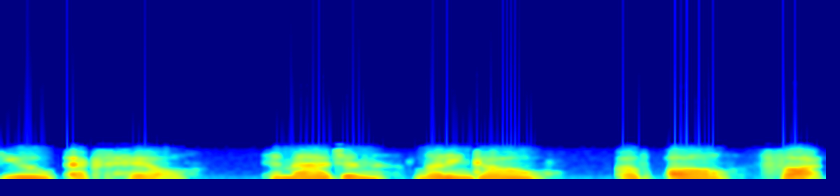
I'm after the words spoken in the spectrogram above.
you exhale, imagine letting go of all thoughts.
